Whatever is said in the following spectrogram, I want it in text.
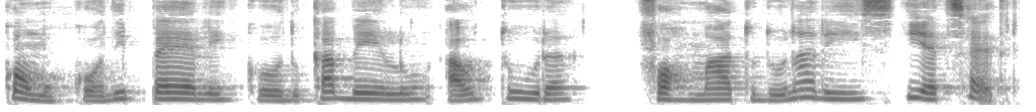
como cor de pele, cor do cabelo, altura, formato do nariz e etc.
